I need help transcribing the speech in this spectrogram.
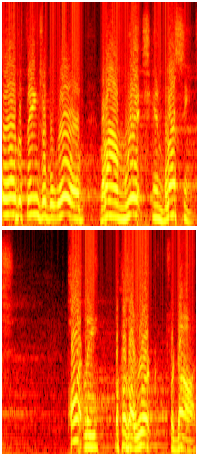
all the things of the world, but I'm rich in blessings. Partly because I work for God.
